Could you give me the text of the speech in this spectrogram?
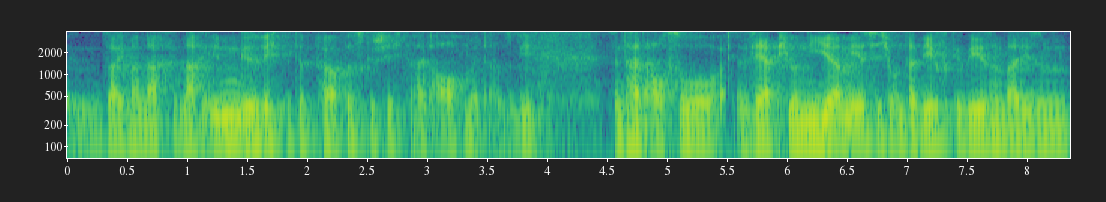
ähm, sag ich mal, nach, nach innen gerichtete Purpose-Geschichte halt auch mit. Also die sind halt auch so sehr pioniermäßig unterwegs gewesen bei diesem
